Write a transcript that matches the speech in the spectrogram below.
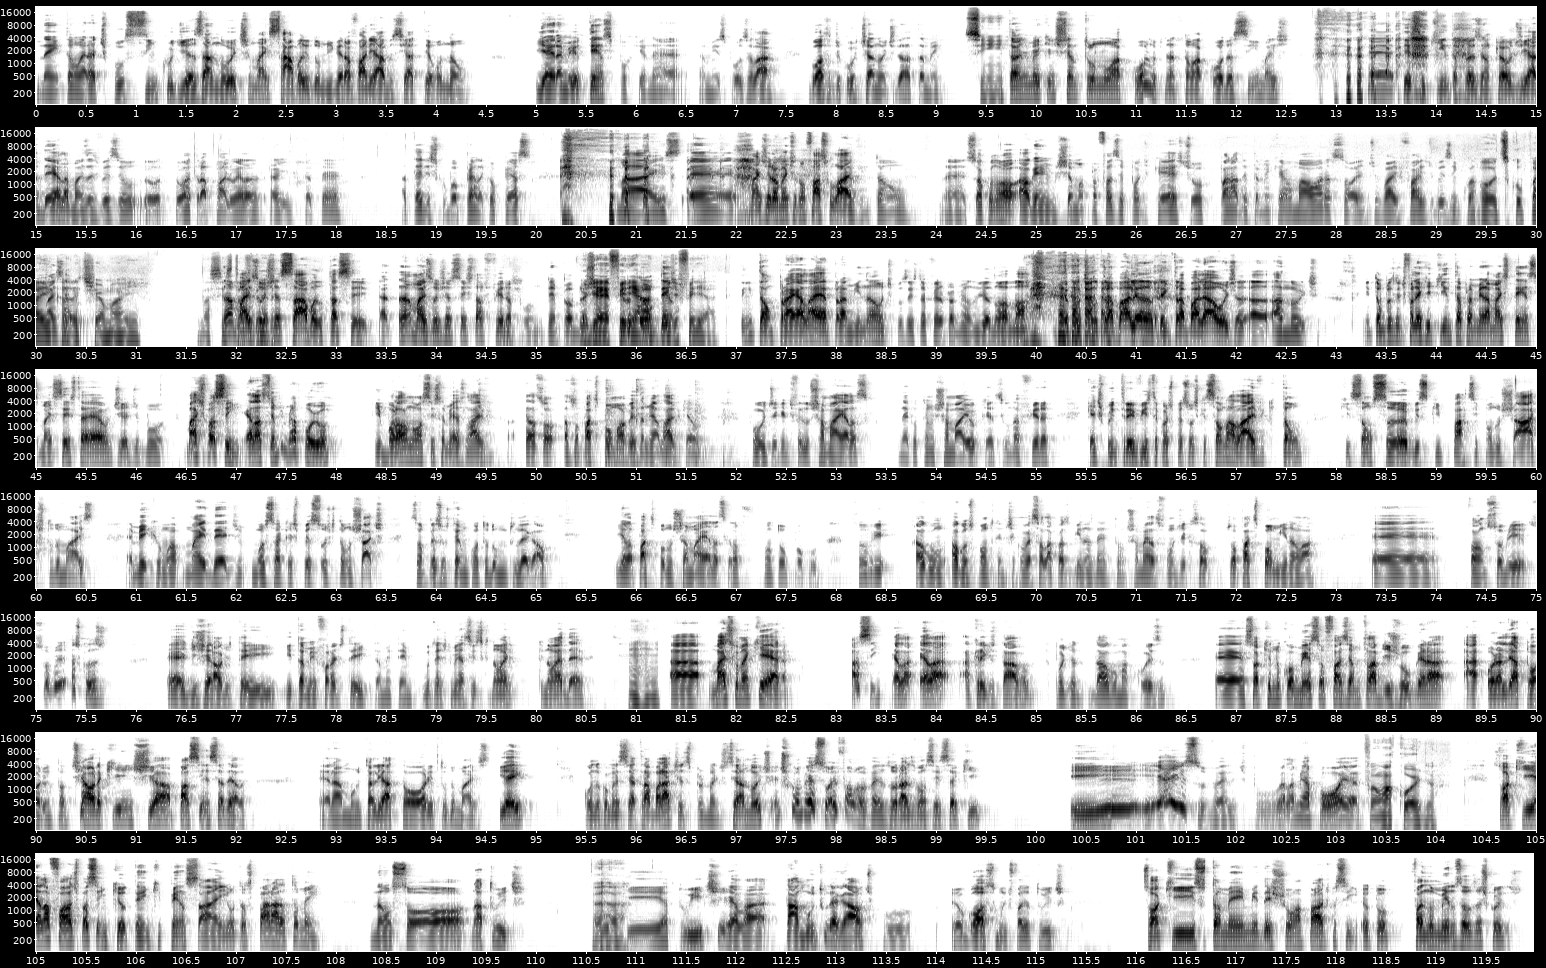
Né? Então era tipo cinco dias à noite, mas sábado e domingo era variável se ia ter ou não. E aí era meio tenso, porque, né, a minha esposa lá gosta de curtir a noite dela também. Sim. Então meio que a gente entrou num acordo, que não é tão acordo assim, mas. É, terça e quinta, por exemplo, é o dia dela, mas às vezes eu, eu, eu atrapalho ela, aí fica até. Até desculpa pra ela que eu peço. Mas. é, mas geralmente eu não faço live, então. É, só quando alguém me chama pra fazer podcast ou parada também que é uma hora só, a gente vai e faz de vez em quando. Ô, desculpa aí, Mas cara, eu- te chamar aí. Na Não, mas hoje é sábado, tá cedo. Não, mas hoje é sexta-feira, pô, não tem problema. Hoje é feriado, tenho- hoje é feriado. Então, pra ela é, pra mim não. Tipo, sexta-feira pra mim é um dia normal. Eu continuo trabalhando, eu tenho que trabalhar hoje à, noite. Então, por isso que eu te falei que quinta pra mim era mais tenso, mas sexta é um dia de boa. Mas, tipo assim, ela sempre me apoiou. Embora ela não assista minhas lives, ela só, ela só participou uma vez na minha live, que é o, foi o dia que a gente fez o Chama Elas, né? Que eu tenho o Chama Eu, que é segunda-feira, que é tipo entrevista com as pessoas que são na live, que estão, que são subs, que participam do chat e tudo mais. É meio que uma, uma ideia de mostrar que as pessoas que estão no chat são pessoas que têm um conteúdo muito legal. E ela participou no Chama Elas, que ela contou um pouco sobre algum, alguns pontos que a gente tinha conversado lá com as minas, né? Então, Chama Elas foi um dia que só, só participou mina lá, é, falando sobre, sobre as coisas é, de geral de TI e também fora de TI, que também tem muita gente que me assiste que não é, que não é dev. Uhum. Ah, mas como é que era? Assim, ela, ela acreditava que podia dar alguma coisa. é, só que no começo eu fazia muito live de jogo, era hora aleatório. Então tinha hora que enchia a paciência dela. Era muito aleatório e tudo mais. E aí, quando eu comecei a trabalhar, tinha esse problema de ser à noite, a gente conversou e falou, velho, os horários vão ser isso aqui. E, e é isso, velho. Tipo, ela me apoia. Foi um acordo. Só que ela fala, tipo assim, que eu tenho que pensar em outras paradas também. Não só na Twitch. Aham. Porque a Twitch, ela tá muito legal, tipo, eu gosto muito de fazer Twitch. Só que isso também me deixou uma parada, tipo assim, eu tô fazendo menos das outras coisas.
